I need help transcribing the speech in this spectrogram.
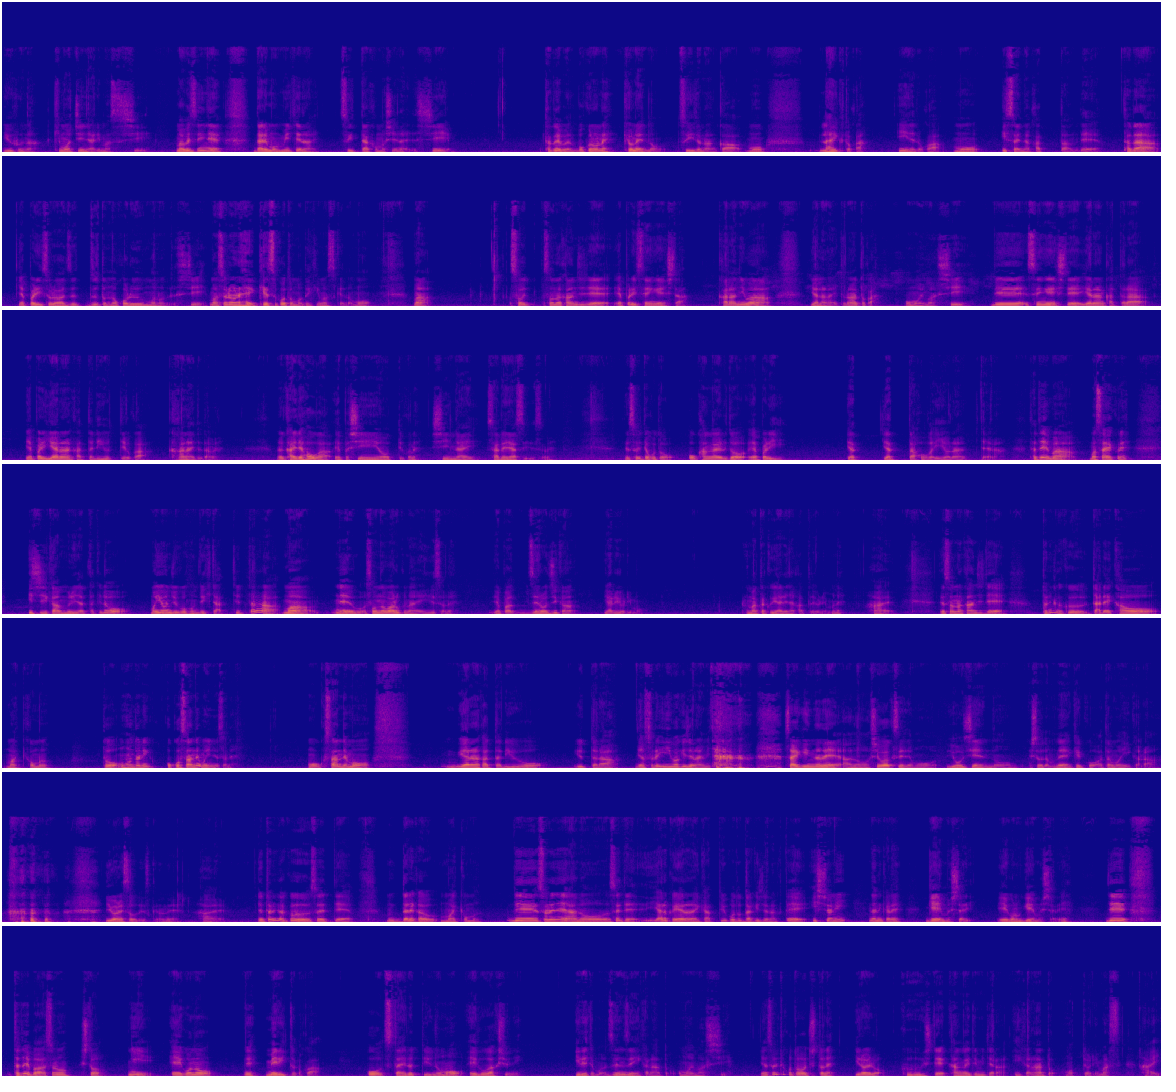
いう風な気持ちになりますしまあ別にね誰も見てないツイッターかもしれないですし例えば僕のね去年のツイートなんかもうライクとかいいねとかもう一切なかったんでただやっぱりそれはずっと残るものですしまあそれをね消すこともできますけどもまあそそんな感じでやっぱり宣言したからにはやらないとなとか思いますしで宣言してやらなかったらやっぱりやらなかった理由っていうか書かないとダメ。書いた方がやっぱ信用っていうかね信頼されやすいですよね。でそういったことを考えるとやっぱりややった方がいいよなみたいな。例えば、まあ、最悪ね1時間無理だったけど、まあ、45分できたって言ったらまあねそんな悪くないですよね。やっぱ0時間やるよりも。全くやれなかったよりもね。はい。でそんな感じでとにかく誰かを巻き込むともう本当にお子さんでもいいんですよね。もうお子さんでもやらなかった理由を言ったらいやそれ言い訳じゃないみたいな。最近のねあの小学生でも幼稚園の人でもね結構頭いいから 言われそうですけどね。はい。でとにかくそうやって誰かを巻き込む。でそれねあのそうやってやるかやらないかっていうことだけじゃなくて一緒に何かねゲームしたり英語のゲームしたりね。で例えばその人に英語のねメリットとかを伝えるっていうのも英語学習に入れても全然いいかなと思いますしでそういったことをちょっとねいろいろ工夫して考えてみたらいいかなと思っております。はい。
